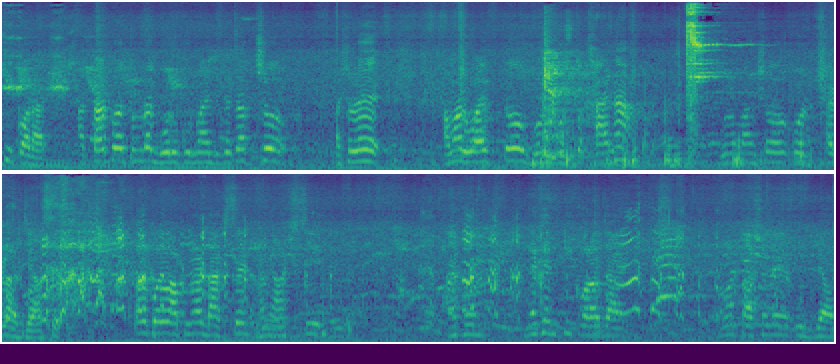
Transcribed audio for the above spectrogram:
কি করার? আর তারপরে তোমরা গরু কুরবানি দিতে চাচ্ছ? আসলে আমার ওয়াইফ তো গরু গোস্ত খায় না, গরু, মাংস, ওর অ্যালার্জি আছে। তারপরেও আপনারা ডাকছেন, আমি আসছি। এখন দেখেন কি করা যায়। আমার তো আসলে উঠবে আর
